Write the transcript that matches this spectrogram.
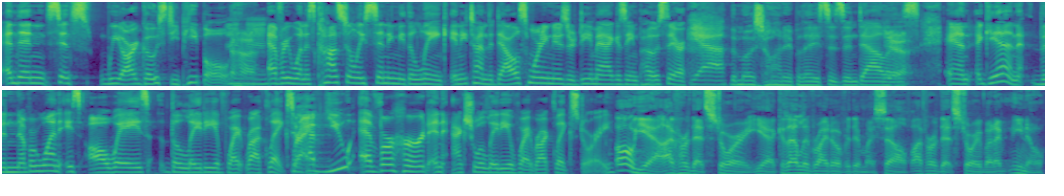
And then since we are ghosty people, Uh-huh. everyone is constantly sending me the link anytime the Dallas Morning News or D Magazine posts there. Yeah. The most haunted places in Dallas. And again, the number one is always the Lady of White Rock Lake. So Right. have you ever heard an actual Lady of White Rock Lake story? Oh yeah, I've heard that story. Yeah, because I live right over there myself. I've heard that story, but I, you know,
